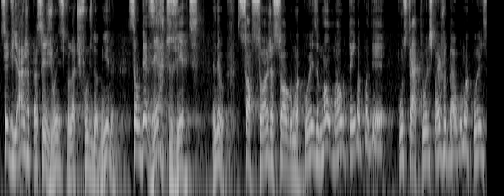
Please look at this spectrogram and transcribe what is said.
Você viaja para as regiões que o latifúndio domina, são desertos verdes. Entendeu? Só soja, só alguma coisa, mal, mal tem para poder, com os tratores, para ajudar alguma coisa.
